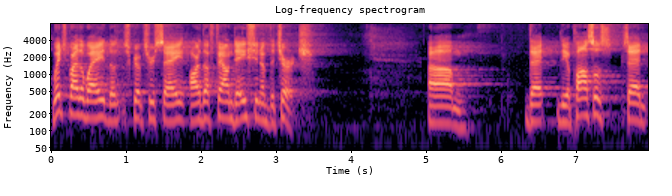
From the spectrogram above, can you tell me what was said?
which, by the way, the scriptures say are the foundation of the church, um, that the apostles said,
